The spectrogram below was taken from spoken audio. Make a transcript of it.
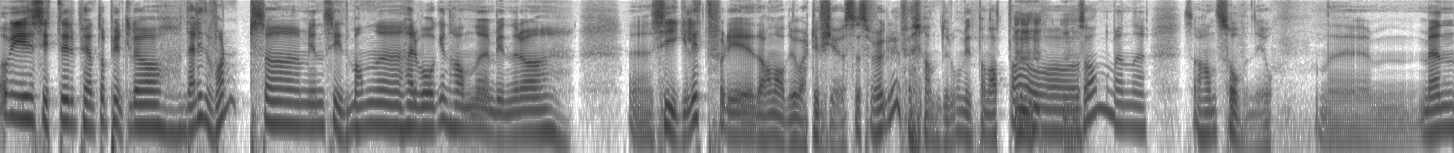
Og vi sitter pent og pyntelig, og det er litt varmt, så min sidemann eh, herr Vågen han eh, begynner å eh, sige litt. Fordi han hadde jo vært i fjøset, selvfølgelig, før han dro midt på natta. og sånn, men Så han sovner jo. Men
